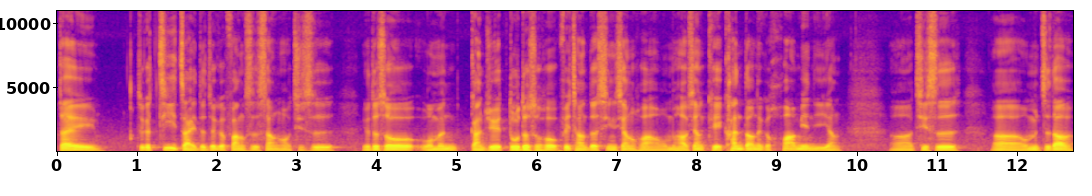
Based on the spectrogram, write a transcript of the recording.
在这个记载的这个方式上哦，其实有的时候我们感觉读的时候非常的形象化，我们好像可以看到那个画面一样。啊，其实呃我们知道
